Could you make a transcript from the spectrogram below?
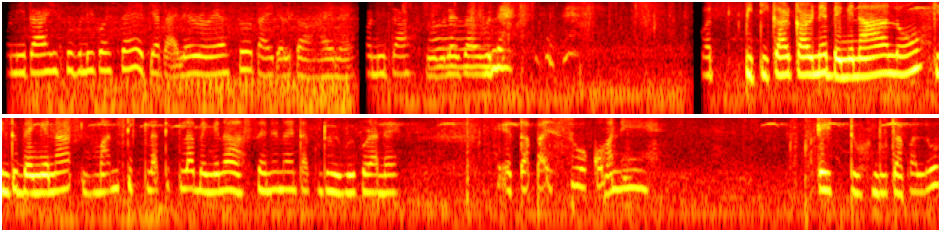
কণিতা আহিছোঁ বুলি কৈছে এতিয়া তাইলৈ ৰৈ আছোঁ তাই এতিয়ালৈকে অহাই নাই। কণিতা ফুৰিবলৈ যায় বোলে। পিটিকাৰ কাৰণে বেঙেনা লওঁ কিন্তু বেঙেনা ইমান টিকলা টিকলা বেঙেনা আছেনে নাই তাকো ধৰিবই পৰা নাই। এটা পাইছোঁ অকণমানি এইটো দুটা পালোঁ।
